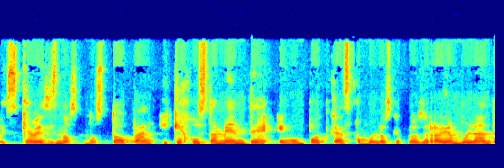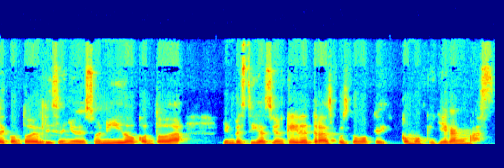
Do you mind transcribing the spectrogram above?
pues, que a veces nos, nos topan y que justamente en un podcast como los que produce Radio Ambulante, con todo el diseño de sonido, con toda la investigación que hay detrás, pues como que, como que llegan más.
